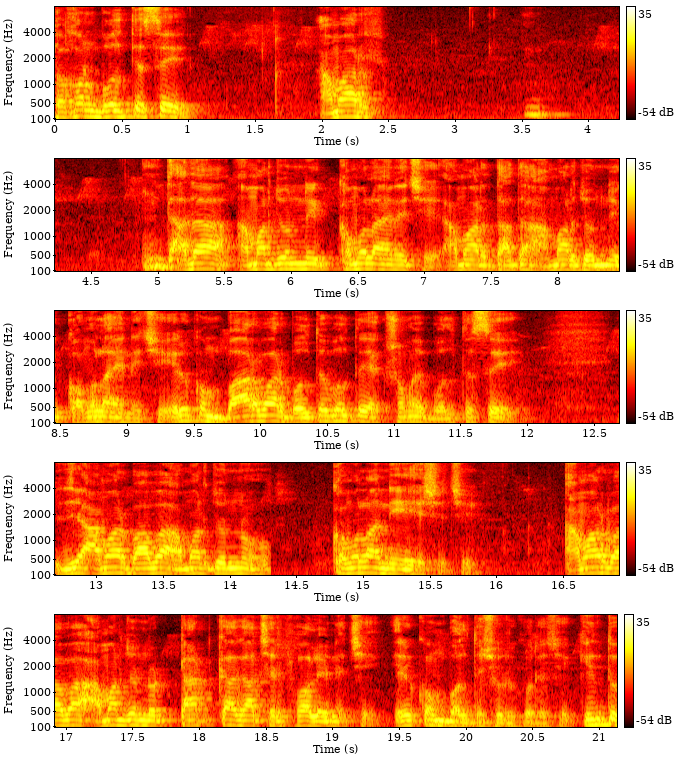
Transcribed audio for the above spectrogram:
তখন বলতেছে, আমার দাদা আমার জন্যে কমলা এনেছে, আমার দাদা আমার জন্যে কমলা এনেছে। এরকম বারবার বলতে বলতে এক সময় বলতেছে যে, আমার বাবা আমার জন্য কমলা নিয়ে এসেছে, আমার বাবা আমার জন্য টাটকা গাছের ফল এনেছে। এরকম বলতে শুরু করেছে। কিন্তু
